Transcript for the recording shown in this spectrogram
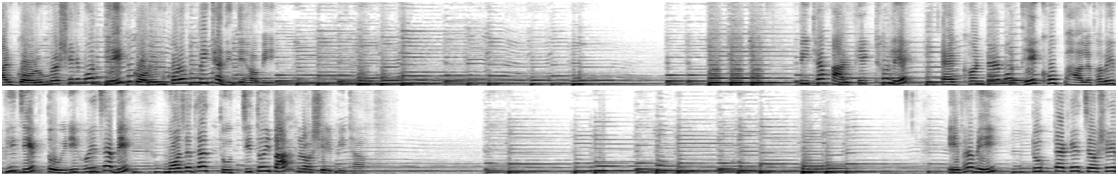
আর গরম রসের মধ্যে গরম গরম পিঠা দিতে হবে। পিঠা পারফেক্ট হলে এক ঘণ্টার মধ্যে খুব ভালোভাবে ভিজে তৈরি হয়ে যাবে মজাদার দুধ চিতই বা রসের পিঠা। এভাবেই টুকটাকের যশের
